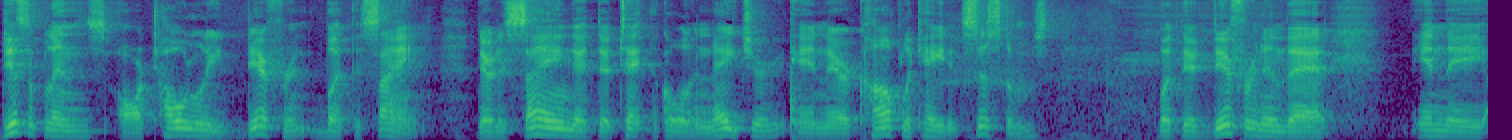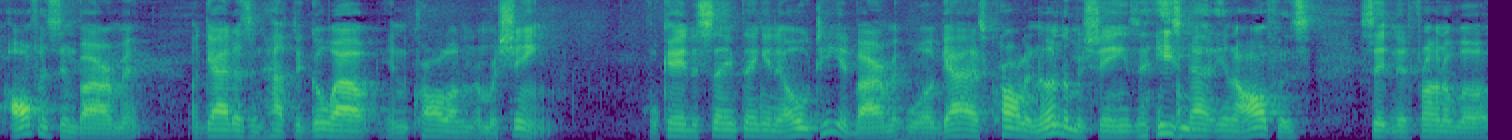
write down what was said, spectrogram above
disciplines are totally different, but the same. They're the same that they're technical in nature and they're complicated systems, but they're different in that in the office environment, a guy doesn't have to go out and crawl on a machine. Okay, the same thing in the OT environment where a guy is crawling under machines and he's not in an office sitting in front of a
